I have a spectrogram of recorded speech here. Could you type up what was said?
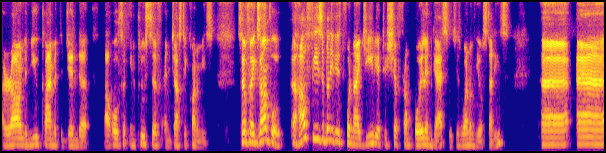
around a new climate agenda are also inclusive and just economies. So for example, how feasible it is for Nigeria to shift from oil and gas, which is one of your studies, uh, uh,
